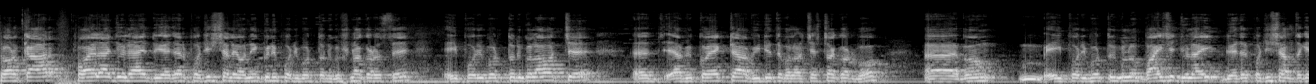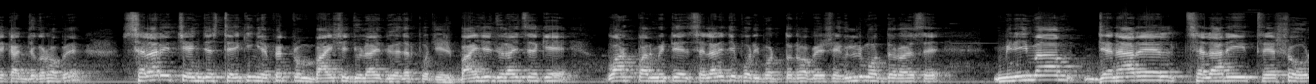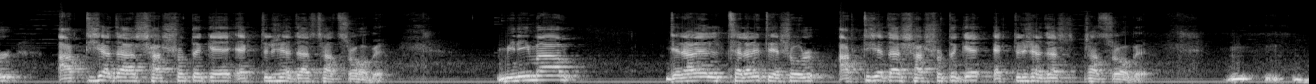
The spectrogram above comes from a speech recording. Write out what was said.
সরকার পয়লা জুলাই দুই হাজার পঁচিশ সালে অনেকগুলি পরিবর্তন ঘোষণা করেছে। এই পরিবর্তনগুলো হচ্ছে আমি কয়েকটা ভিডিওতে বলার চেষ্টা করব এবং এই পরিবর্তনগুলো বাইশে জুলাই দুই হাজার পঁচিশ সাল থেকে কার্যকর হবে। Salary changes taking effect from বাইশে জুলাই দুই হাজার পঁচিশ। বাইশে জুলাই থেকে ওয়ার্ক পারমিটে স্যালারি যে পরিবর্তন হবে, সেগুলির মধ্যে রয়েছে মিনিমাম জেনারেল স্যালারি থ্রেশোল্ড আটত্রিশ হাজার সাতশো থেকে একচল্লিশ হাজার সাতশো হবে। মিনিমাম জেনারেল স্যালারি থ্রেশোল্ড আটত্রিশ হাজার সাতশো থেকে একচল্লিশ হাজার সাতশো হবে।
